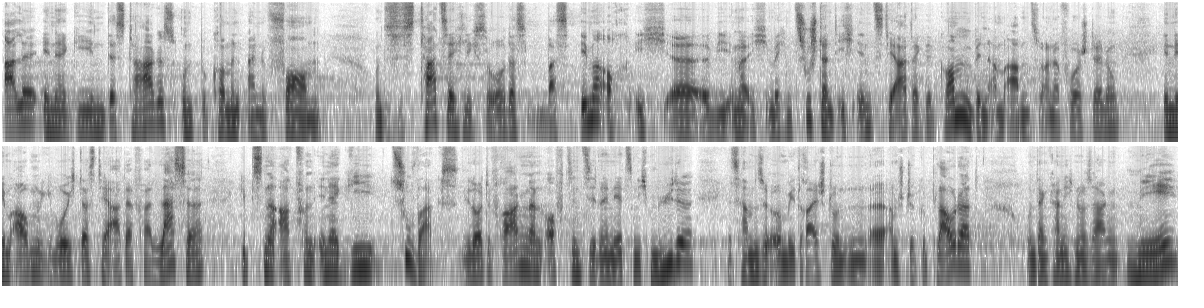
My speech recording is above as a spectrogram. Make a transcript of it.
alle Energien des Tages und bekommen eine Form. Und es ist tatsächlich so, dass was immer auch ich, äh, wie immer ich, in welchem Zustand ich ins Theater gekommen bin am Abend zu einer Vorstellung, in dem Augenblick, wo ich das Theater verlasse, gibt es eine Art von Energiezuwachs. Die Leute fragen dann oft, sind sie denn jetzt nicht müde? Jetzt haben sie irgendwie drei Stunden äh, am Stück geplaudert. Und dann kann ich nur sagen, nee,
